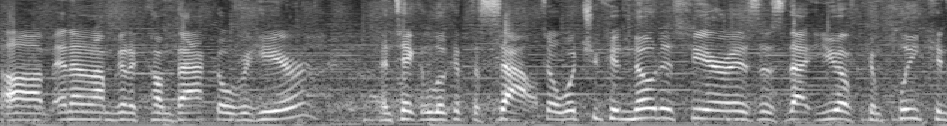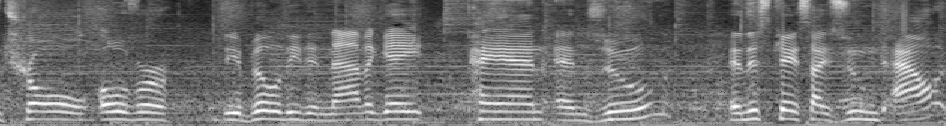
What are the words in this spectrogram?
Um, and then I'm gonna come back over here and take a look at the south. So what you can notice here is, is that you have complete control over the ability to navigate, pan, and zoom. In this case, I zoomed out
